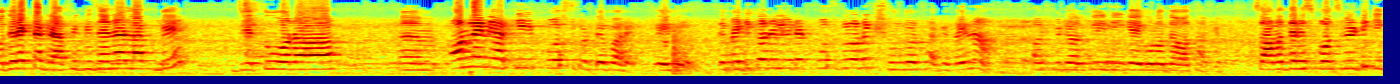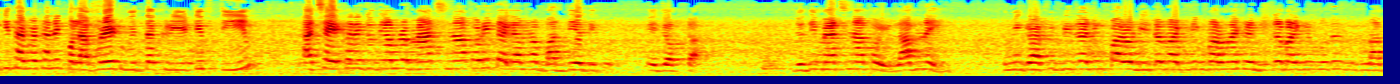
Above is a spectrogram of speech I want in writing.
ওদের একটা গ্রাফিক ডিজাইনার লাগবে, যেহেতু ওরা অনলাইনে আর কি পোস্ট করতে পারে এইগুলো মেডিকেল রিলেটেড পোস্টগুলো অনেক সুন্দর থাকে, তাই না? হসপিটাল ক্লিনিক এগুলো দেওয়া থাকে। সো আমাদের রেসপন্সিবিলিটি কী কী থাকবে এখানে? Collaborate with the creative team আচ্ছা এখানে যদি আমরা ম্যাচ না করি, তাহলে আমরা বাদ দিয়ে দিব এই জবটা যদি ম্যাচ না করি, লাভ নেই। তুমি গ্রাফিক ডিজাইনিং পারো ডিজিটাল মার্কেটিং পারো না, এখানে ডিজিটাল মার্কেটিং মধ্যে লাভ,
